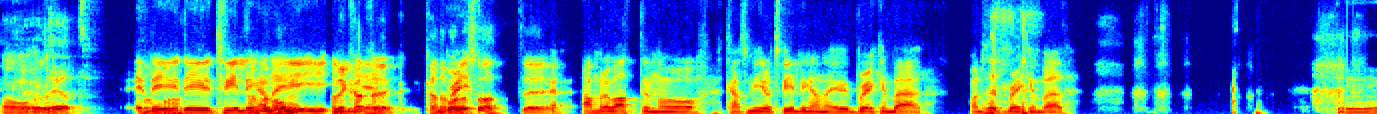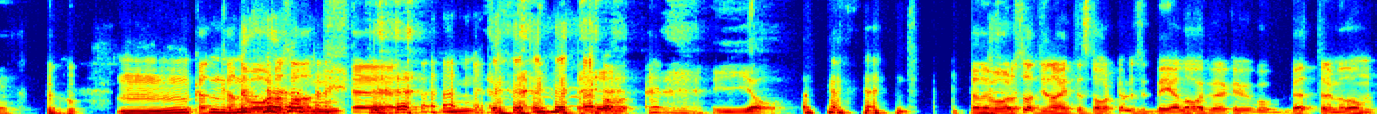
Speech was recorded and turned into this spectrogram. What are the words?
Ja, Prioritet. Eh, Det är, det är ju tvillingarna Ja, i, i, det kan, i det, kan det vara så att eh, Amrabatten och Casemiro, tvillingarna i Breaking Bad. Har ni sett Breaking Bad? Mm. Mm, kan, kan det vara så att eh, Mm. Ja. kan det vara så att United startar med sitt B-lag? Det verkar ju gå bättre med dem.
